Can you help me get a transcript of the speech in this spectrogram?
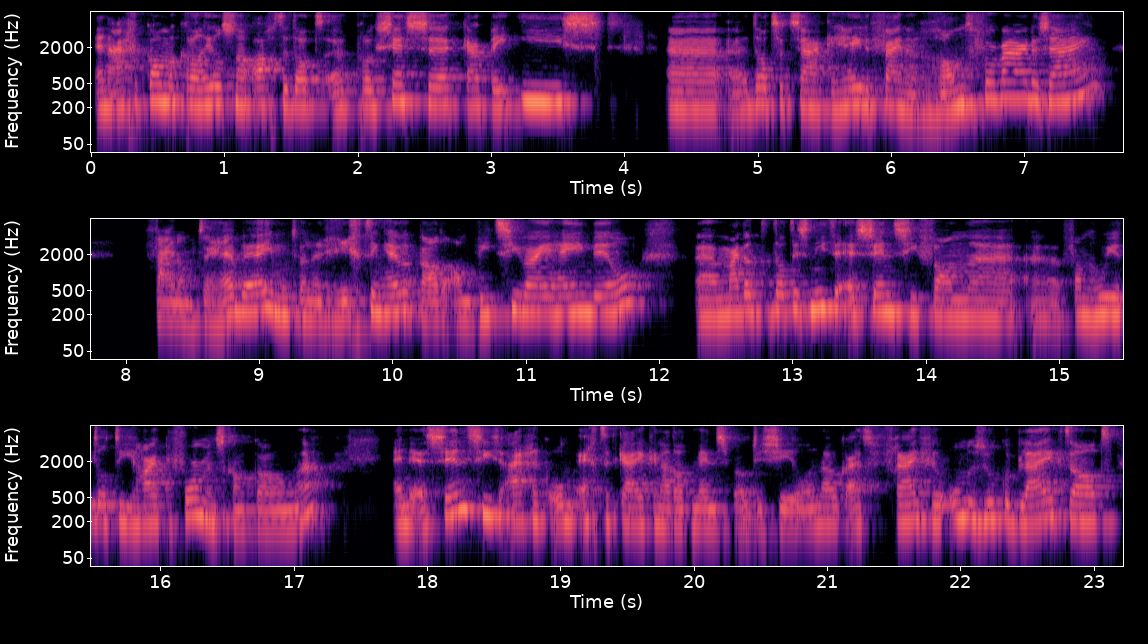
En eigenlijk kwam ik er al heel snel achter dat uh, processen, KPI's, uh, uh, dat soort zaken hele fijne randvoorwaarden zijn. Fijn om te hebben. Hè? Je moet wel een richting hebben, een bepaalde ambitie waar je heen wil. maar dat, dat is niet de essentie van, van hoe je tot die high performance kan komen. En de essentie is eigenlijk om echt te kijken naar dat menspotentieel. En ook uit vrij veel onderzoeken blijkt dat,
